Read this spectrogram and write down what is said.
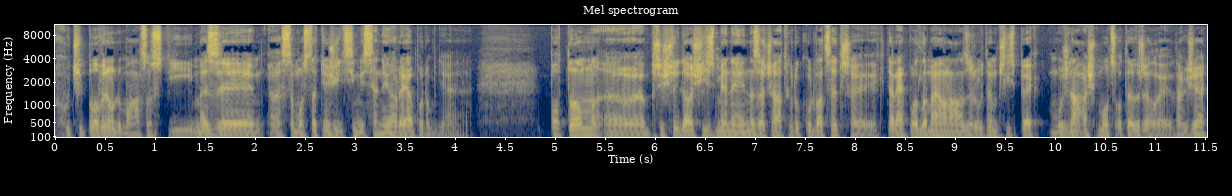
chudší polovinou domácností, mezi eh, samostatně žijícími seniory a podobně. Potom uh, přišly další změny na začátku roku 23, které podle mého názoru ten příspěvek možná až moc otevřely. Takže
